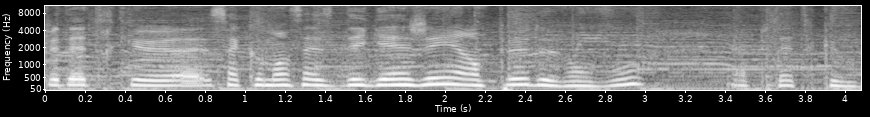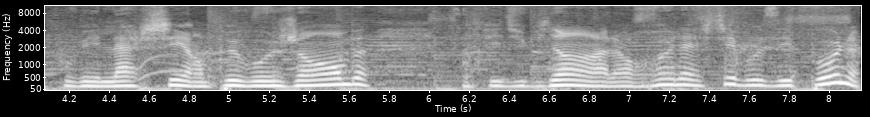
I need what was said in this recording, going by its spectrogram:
Peut-être que ça commence à se dégager un peu devant vous. Euh, peut-être que vous pouvez lâcher un peu vos jambes. Ça fait du bien. Alors relâchez vos épaules.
